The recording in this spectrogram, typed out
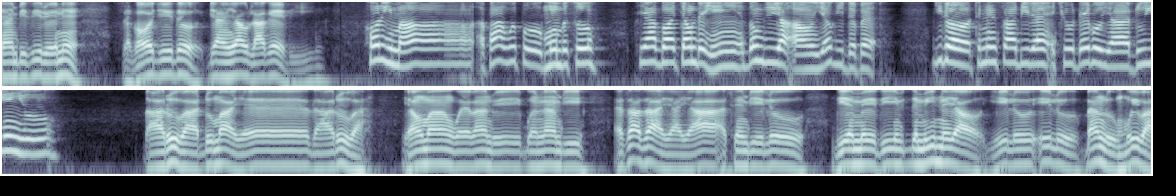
ရန်ပစ္စည်းတွေနှင့်သကောကြီးတို့ပြန်ရောက်လာခဲ့သည် ဟောဒီမှာအဖဝတ်ဖို့မွန်ပစိုးဖះသွားကြောင်းတက်ရင်အသုံးပြုရအောင်ယောဂီတစ်ပတ်ပြီးတော့ထမင်းစားပြီးတိုင်းအချိုတဲဖို့ရာဒူးရင်ယူသာရုပါတူမရဲ့သာရုပါရောင်ပန်းဝယ်ပန်းတွေပွင့်လန်းပြီးအစစအရာရာအစဉ်ပြေလို့ဒီအမေဒီသမီးနှစ်ယောက်ရေလိုအေးလိုပန်းလိုမွေးပါ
